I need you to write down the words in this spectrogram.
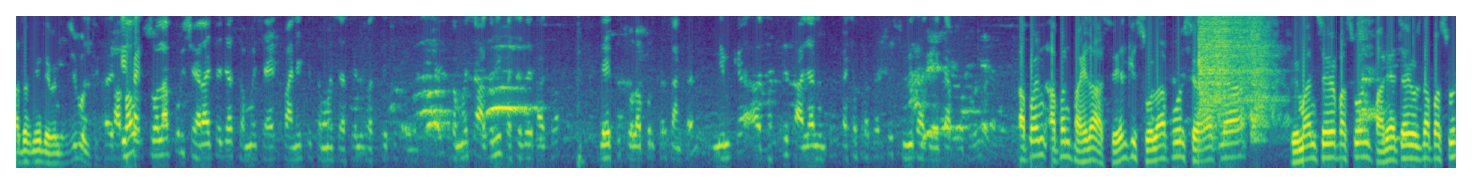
आदरणीय देवेंद्रजी बोलतील. सोलापूर शहराच्या ज्या समस्या आहेत पाण्याची समस्या असेल रस्त्याची समस्या समस्या अजूनही तशाच आहेत असं जे सोलापूरकर सांगतात नेमक्या सत्तेत आल्यानंतर कशा प्रकारची सुविधा ज्या आहेत त्या आपल्याकडून आपण आपण पाहिलं असेल की सोलापूर शहरातल्या विमानसेवेपासून पाण्याच्या योजनापासून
